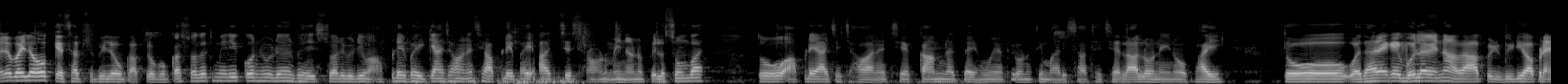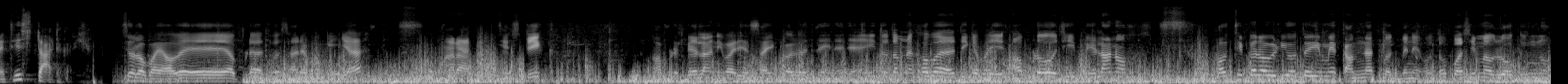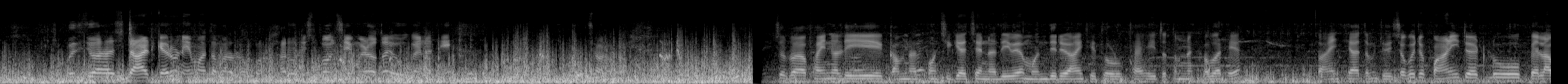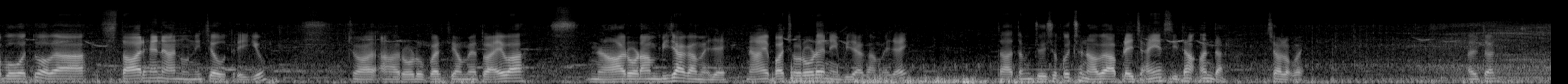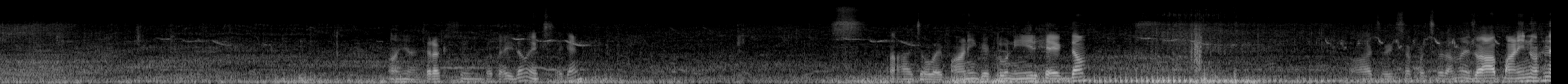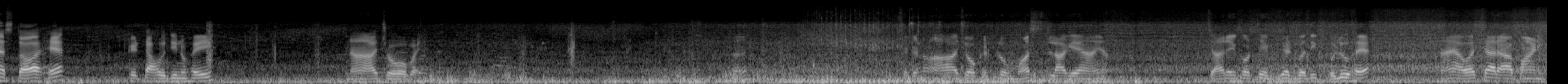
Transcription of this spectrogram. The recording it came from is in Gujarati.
હેલો ભાઈ लोग કે आप सभी લોકો? આપ લોકો का स्वागत મેરી मेरी વીડિયો ભાઈ वीडियो में આપણે ભાઈ ક્યાં જવાના છે? આપણે ભાઈ આજ છે શ્રાવણ મહિનાનો પહેલો સોમવાર. તો આપણે આજે જવાના છે કામ નથી ભાઈ. હું એકલો નથી, મારી સાથે છે લાલો ને એનો ભાઈ. તો વધારે કંઈ બોલાવે ના, હવે આ વીડિયો આપણે અહીંથી સ્ટાર્ટ કરીએ. ચલો ભાઈ, હવે આપણે અથવા સારા મૂકી ગયા. મારા છે સ્ટીક આપણે પહેલાંની વારીએ સાયકલ જ લઈને જાય. એ તો તમને ખબર હતી કે ભાઈ આપણો જે પહેલાંનો સૌથી પહેલો વીડિયો હતો એ મેં કામનાથનો જ બનાવ્યો હતો. પછી મેં વ્લોગિંગનું બધું જો સ્ટાર્ટ કર્યું ને, એમાં તમારો લોકો સારો રિસ્પોન્સ એ મળ્યો હતો, એવું કંઈ નથી. ચાલો. ચલો ફાઇનલી કામનાથ પહોંચી ગયા છે નદીવે મંદિર અહીંથી થોડુંક થાય એ તો તમને ખબર છે. તો અહીંથી આ તમે જોઈ શકો છો, પાણી તો એટલું પહેલાં બહુ હતું, હવે આ સ્તર છે ને આનું નીચે ઉતરી ગયું. જો આ રોડ ઉપરથી અમે તો આવ્યા. ને આ રોડ આમ બીજા ગામે જાય. ને આ પાછો રોડે નહીં બીજા ગામે જાય. તો આ તમે જોઈ શકો છો ને, હવે આપણે જઈએ સીધા અંદર. ચાલો ભાઈ. હાલચાલ અહીંયા જરાક બતાવી દઉં એક સેકન્ડ હા જો ભાઈ, પાણી કેટલું નીર છે એકદમ. હા જોઈ શકો છો તમે. જો આ પાણીનો ને સ્તર છે કેટલા સુધીનું એ. ના, આ જોવો ભાઈ. આ જો કેટલું મસ્ત લાગે અહીંયા. ચારે કોરથી એક્ઝેક્ટ બધી ખુલ્લું છે. અહીંયા વચારે આ પાણી.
